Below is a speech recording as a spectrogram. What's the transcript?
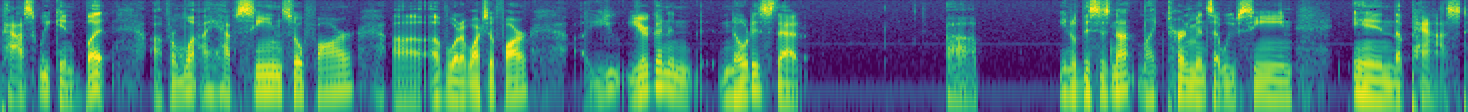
past weekend, but uh, from what I have seen so far, uh, of what I've watched so far, uh, you you're gonna notice that uh, you know, this is not like tournaments that we've seen in the past.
